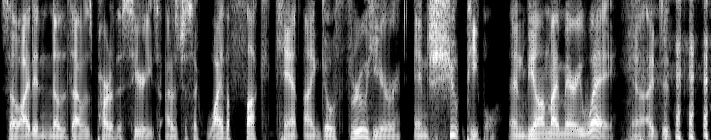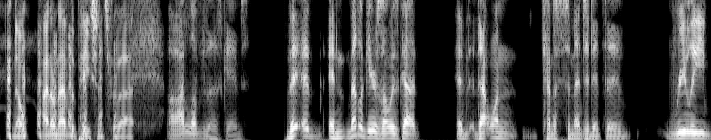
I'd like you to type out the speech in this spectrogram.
so I didn't know that that was part of the series. I was just like, why the fuck can't I go through here and shoot people and be on my merry way? Yeah, I just nope. I don't have the patience for that. Oh, I loved those games. The, and- and Metal Gear's always got that one kind of cemented it. The really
